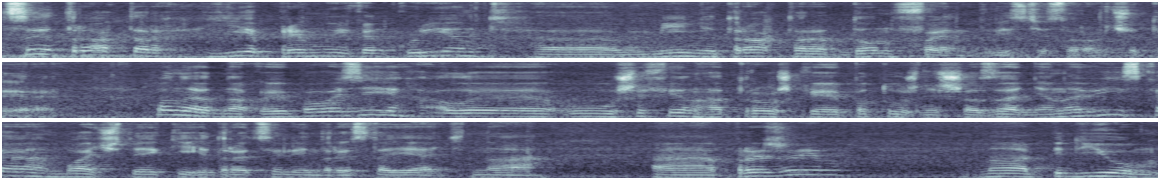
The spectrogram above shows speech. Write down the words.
Це трактор є прямий конкурент е, міні-трактора Dongfeng 244. Вони однакові по вазі, але у Шефенга трошки потужніша задня навіска. Бачите, які гідроциліндри стоять на е, прижим. На підйом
